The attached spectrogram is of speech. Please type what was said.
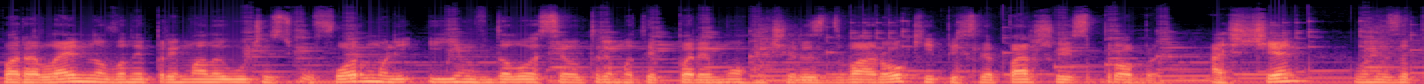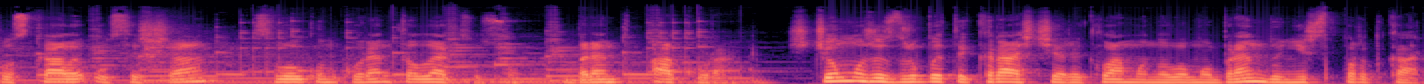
Паралельно вони приймали участь у формулі і їм вдалося отримати перемогу через два роки після першої спроби. А ще вони запускали у США свого конкурента Lexus, бренд Acura. Що може зробити краще рекламу новому бренду, ніж спорткар?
